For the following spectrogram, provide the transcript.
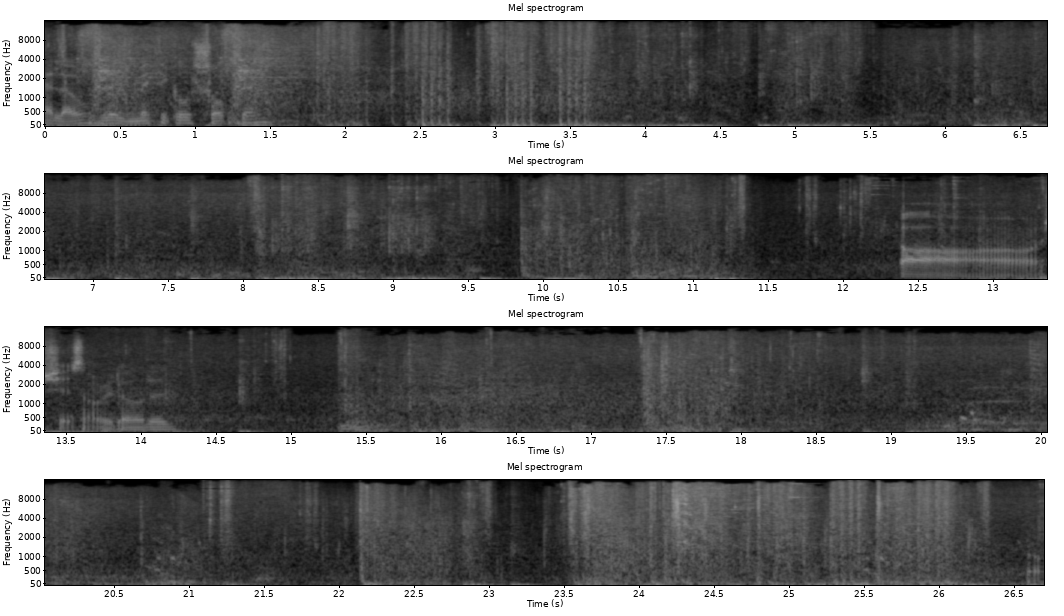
Hello, little mythical shotgun. Ah, it's not reloaded. Oh,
